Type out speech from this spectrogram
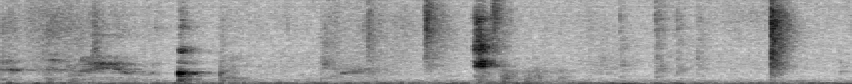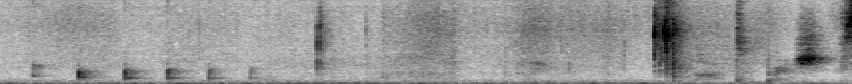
And then I have a couple more. Lots of brushes.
